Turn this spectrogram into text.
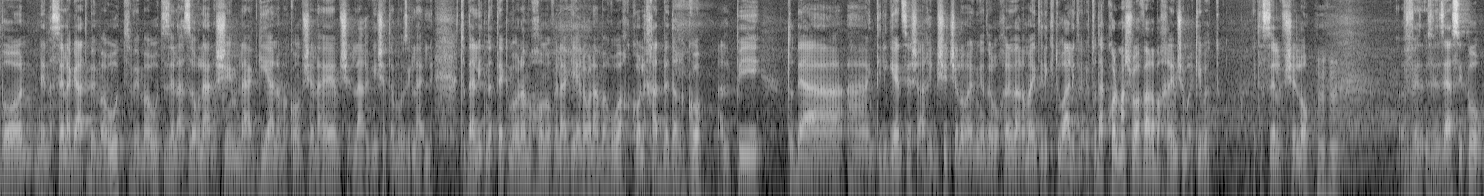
בוא ננסה לגעת במהות, ומהות זה לעזור לאנשים להגיע למקום שלהם, של להרגיש את המוזיקה, לה, אתה יודע, להתנתק מעולם החומר ולהגיע לעולם הרוח, כל אחד בדרכו, על פי... אתה יודע, האינטליגנציה הרגשית שלו, והאינטליגנציה הרוחנית והרמה האינטלקטואלית, ואתה יודע, כל מה שהוא עבר בחיים שמרכיב את, את הסלף שלו. ו- וזה הסיפור.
